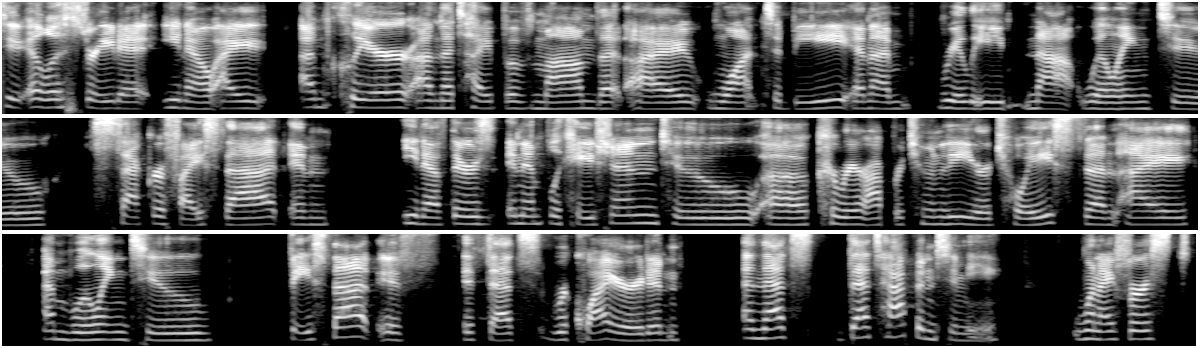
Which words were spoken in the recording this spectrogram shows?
to illustrate it you know i i'm clear on the type of mom that i want to be and i'm really not willing to sacrifice that and you know, if there's an implication to a career opportunity or choice, then I am willing to face that if if that's required. And and that's that's happened to me. When I first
